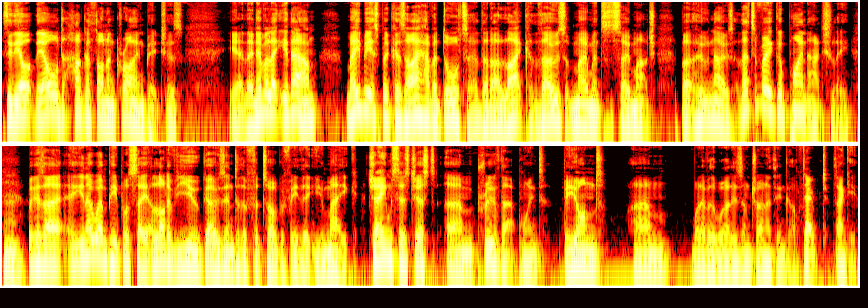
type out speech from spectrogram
See, the old, the old hugathon and crying pictures, yeah, they never let you down. Maybe it's because I have a daughter that I like those moments so much, but who knows? That's a very good point, actually, because I, you know, when people say a lot of you goes into the photography that you make, James has just um, proved that point beyond um, whatever the word is I'm trying to think of. Doubt. Thank you.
